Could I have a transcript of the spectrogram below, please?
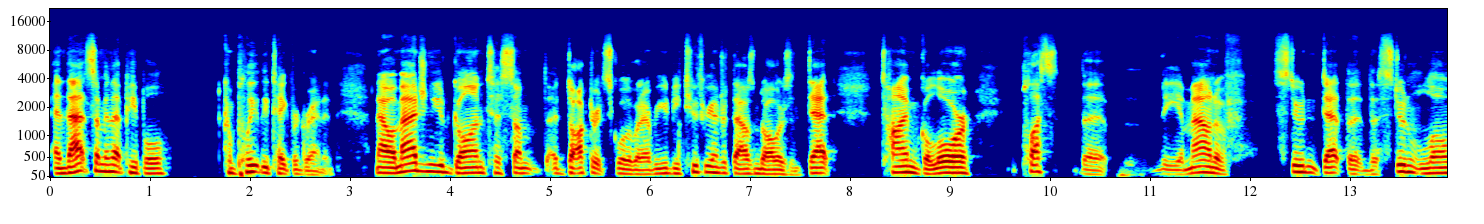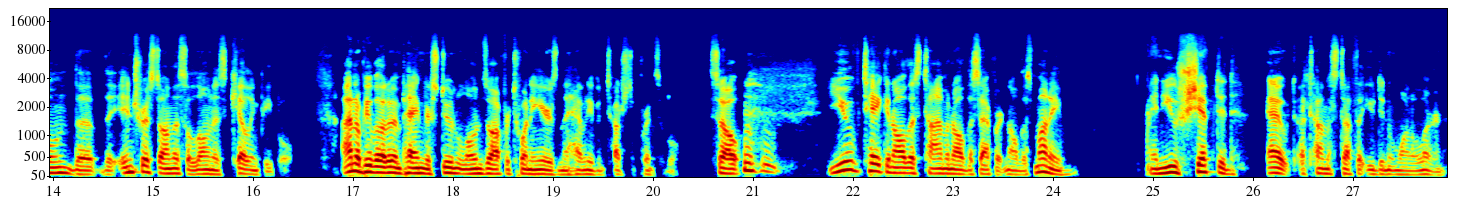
And that's something that people completely take for granted. Now imagine you'd gone to some a doctorate school or whatever, you'd be two, three hundred thousand dollars in debt, time galore, plus the the amount of student debt, the the student loan, the the interest on this alone is killing people. I know people that have been paying their student loans off for 20 years and they haven't even touched the principal. So Mhm. you've taken all this time and all this effort and all this money and you shifted out a ton of stuff that you didn't want to learn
